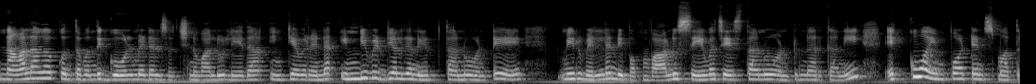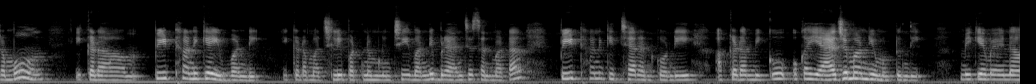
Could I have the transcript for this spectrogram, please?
నాలాగా కొంతమంది గోల్డ్ మెడల్స్ వచ్చిన వాళ్ళు లేదా ఇంకెవరైనా ఇండివిజువల్గా నేర్పుతాను అంటే మీరు వెళ్ళండి పాపం వాళ్ళు సేవ చేస్తాను అంటున్నారు కానీ ఎక్కువ ఇంపార్టెన్స్ మాత్రము ఇక్కడ పీఠానికే ఇవ్వండి. ఇక్కడ మచిలీపట్నం నుంచి ఇవన్నీ బ్రాంచెస్ అనమాట పీఠానికి ఇచ్చారనుకోండి అక్కడ మీకు ఒక యాజమాన్యం ఉంటుంది. మీకేమైనా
